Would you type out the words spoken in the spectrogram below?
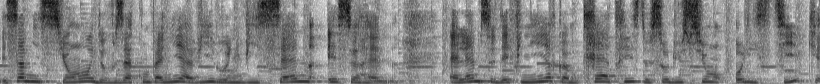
Et sa mission est de vous accompagner à vivre une vie saine et sereine. Elle aime se définir comme créatrice de solutions holistiques.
